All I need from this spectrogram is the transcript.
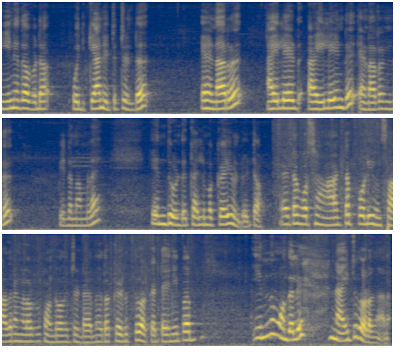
മീൻ ഇതാ ഇവിടെ പൊരിക്കാൻ ഇട്ടിട്ടുണ്ട്. എണറ് അയിലേട് അയിലുണ്ട് എണറുണ്ട്. പിന്നെ നമ്മളെ എന്തുണ്ട്? കല്ലുമക്കായും ഉണ്ട് കേട്ടോ. ഏട്ടൻ കുറച്ച് ആട്ടപ്പൊടിയും സാധനങ്ങളൊക്കെ കൊണ്ടുവന്നിട്ടുണ്ടായിരുന്നു. ഇതൊക്കെ എടുത്തു വെക്കട്ടെ. ഇനിയിപ്പം ഇന്ന് മുതൽ നൈറ്റ് തുടങ്ങാണ്.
